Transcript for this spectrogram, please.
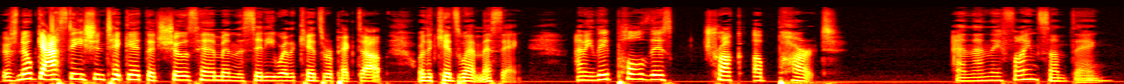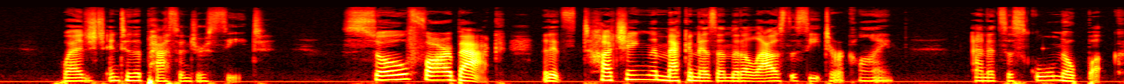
There's no gas station ticket that shows him in the city where the kids were picked up or the kids went missing. I mean, they pull this truck apart and then they find something wedged into the passenger seat. So far back that it's touching the mechanism that allows the seat to recline. And it's a school notebook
